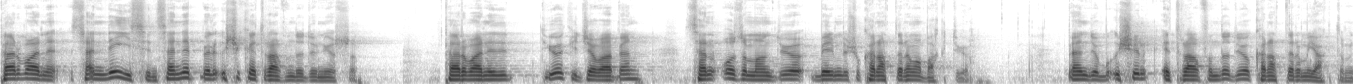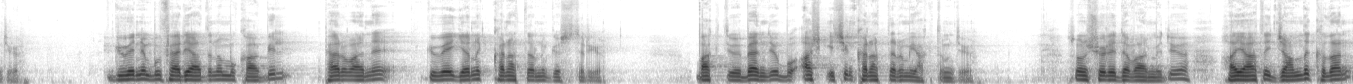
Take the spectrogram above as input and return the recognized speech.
Pervane, sen ne iyisin? Sen hep böyle ışık etrafında dönüyorsun. Pervane diyor ki cevaben, sen o zaman diyor benim de şu kanatlarıma bak diyor. Ben diyor bu ışık etrafında diyor kanatlarımı yaktım diyor. Güvenin bu feryadına mukabil pervane güve yanık kanatlarını gösteriyor. Bak diyor ben diyor bu aşk için kanatlarımı yaktım diyor. Sonra şöyle devam ediyor. Hayatı canlı kılan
